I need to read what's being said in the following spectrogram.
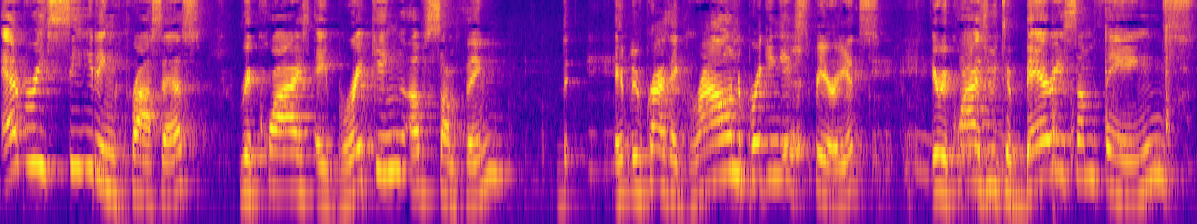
every seeding process requires a breaking of something. It requires a groundbreaking experience. It requires you to bury some things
